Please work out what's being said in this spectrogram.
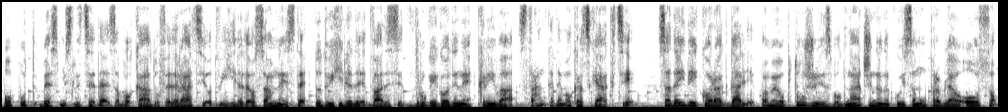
poput poput besmislice da je za blokadu federacije od 2018. do 2022. godine kriva stranka demokratske akcije sada ide i korak dalje, pa me optužuje zbog načina na koji sam upravljao OSom,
